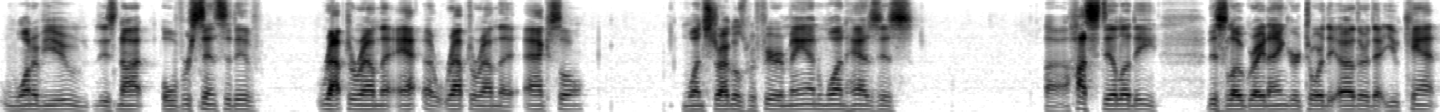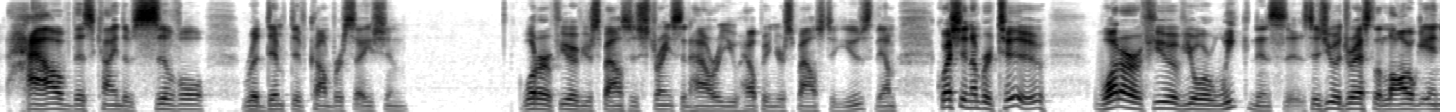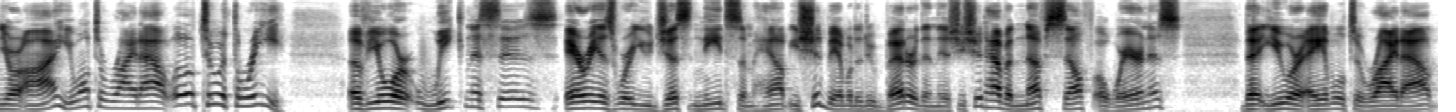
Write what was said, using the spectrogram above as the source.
One of you is not oversensitive, wrapped around the uh, wrapped around the axle. One struggles with fear of man. One has this uh, hostility this low grade anger toward the other, that you can't have this kind of civil, redemptive conversation? What are a few of your spouse's strengths and how are you helping your spouse to use them? Question number two What are a few of your weaknesses? As you address the log in your eye, you want to write out well, two or three of your weaknesses, areas where you just need some help. You should be able to do better than this. You should have enough self awareness that you are able to write out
